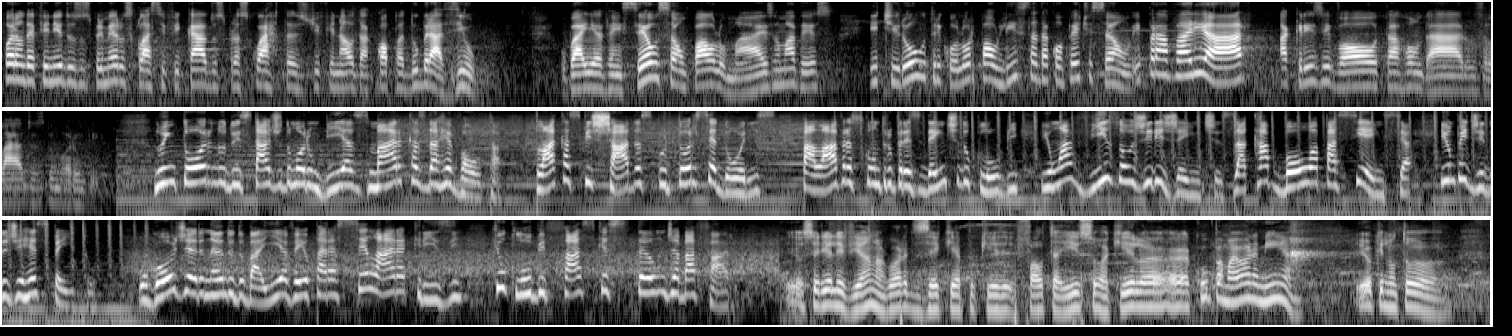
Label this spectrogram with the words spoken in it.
Foram definidos os primeiros classificados para as quartas de final da Copa do Brasil. O Bahia venceu São Paulo mais uma vez e tirou o tricolor paulista da competição. E para variar, a crise volta a rondar os lados do Morumbi. No entorno do estádio do Morumbi, as marcas da revolta, placas pichadas por torcedores, palavras contra o presidente do clube e um aviso aos dirigentes. Acabou a paciência e um pedido de respeito. O gol de Hernando do Bahia veio para selar a crise que o clube faz questão de abafar. Eu seria leviano agora dizer que é porque falta isso ou aquilo. A culpa maior é minha. Eu que não estou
